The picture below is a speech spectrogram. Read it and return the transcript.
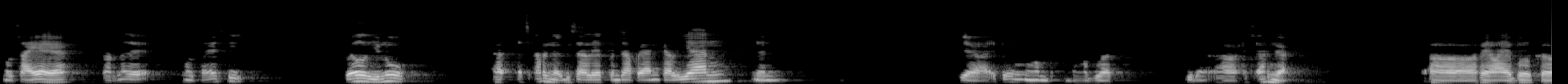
Menurut saya ya karena menurut saya sih well you know HR nggak bisa lihat pencapaian kalian dan ya itu ngebuat tidak HR nggak uh, reliable ke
